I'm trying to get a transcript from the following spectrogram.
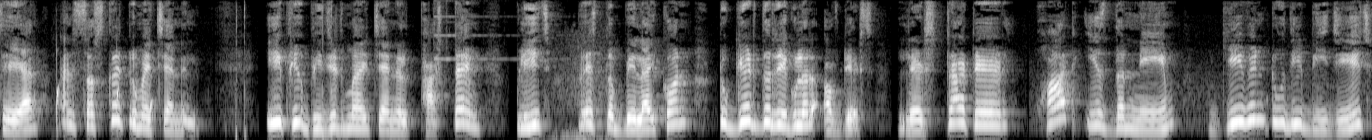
share and subscribe to my channel. If you visit my channel first time, please press the bell icon to get the regular updates. Let's start it. What is the name given to the disease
